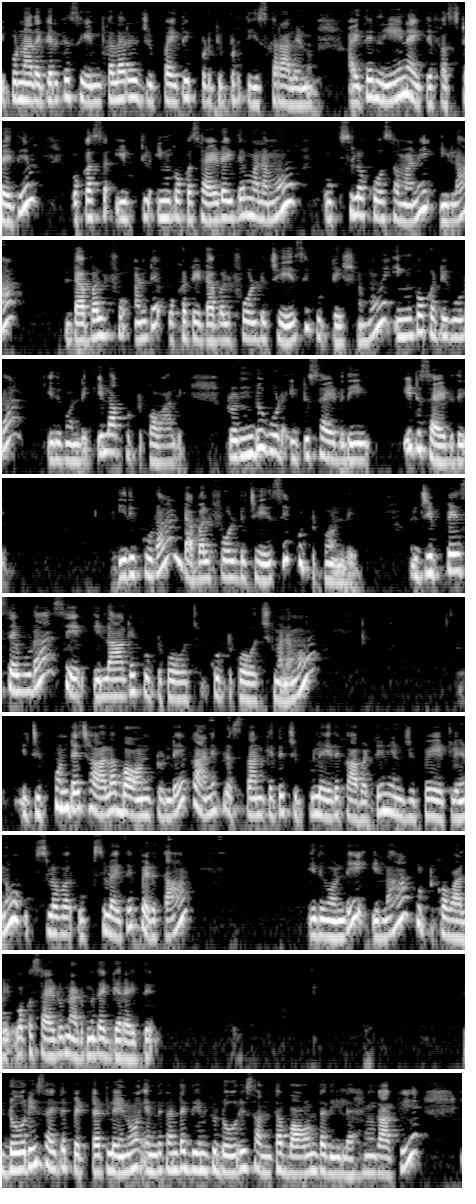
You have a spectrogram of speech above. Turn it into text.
ఇప్పుడు నా దగ్గర అయితే సేమ్ కలర్ జిప్ అయితే ఇప్పటికిప్పుడు తీసుకురాలేను. అయితే నేను అయితే ఫస్ట్ అయితే ఒక ఇట్లా ఇంకొక సైడ్ అయితే మనము ఉక్స్ల కోసమని ఇలా డబల్ ఫో అంటే ఒకటి డబల్ ఫోల్డ్ చేసి కుట్టేసినాము. ఇంకొకటి కూడా ఇదిగోండి ఇలా కుట్టుకోవాలి. రెండు కూడా ఇటు సైడ్ది ఇటు సైడ్ది ఇది కూడా డబల్ ఫోల్డ్ చేసి కుట్టుకోండి. జిప్ వేస్తే కూడా సేమ్ ఇలాగే కుట్టుకోవచ్చు కుట్టుకోవచ్చు మనము. ఈ జిప్ ఉంటే చాలా బాగుంటుండే కానీ ప్రస్తుతానికైతే జిప్పు లేదు కాబట్టి నేను జిప్ వేయట్లేను. ఉక్సుల ఉక్సులు అయితే పెడతా. ఇదిగోండి ఇలా కుట్టుకోవాలి. ఒక సైడు నడుము దగ్గర అయితే. డోరీస్ అయితే పెట్టట్లేను. ఎందుకంటే దీనికి డోరీస్ అంతా బాగుంటుంది ఈ లెహంగాకి.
